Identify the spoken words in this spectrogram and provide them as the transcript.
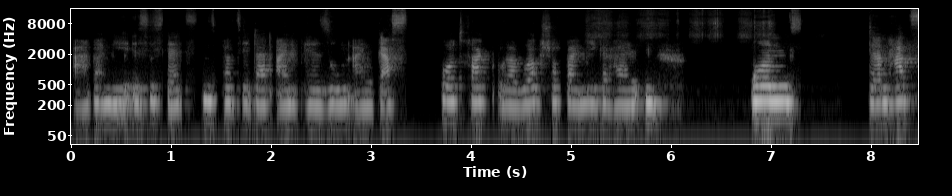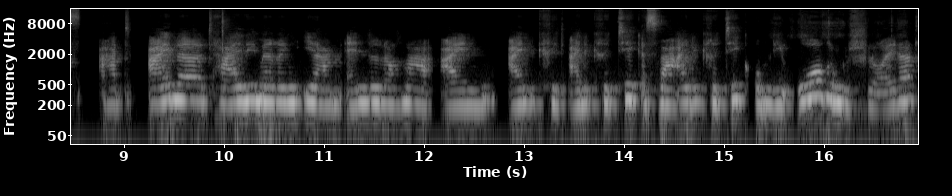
aber mir ist es letztens passiert, da hat eine Person einen Gastvortrag oder Workshop bei mir gehalten und dann hat's, hat eine Teilnehmerin ihr am Ende nochmal ein, ein, eine Kritik, es war eine Kritik um die Ohren geschleudert,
